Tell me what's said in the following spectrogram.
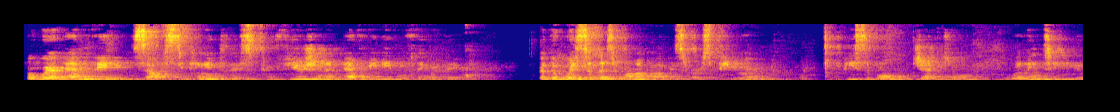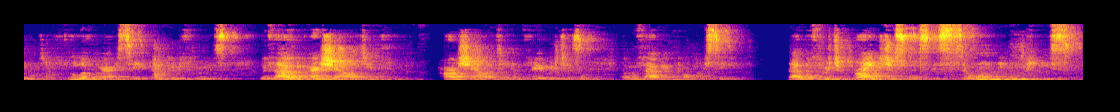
For where envy, self seeking exists, confusion and every evil thing are there. But the wisdom that's from above is first pure, peaceable, gentle willing to yield, full of mercy and good fruits, without partiality and, partiality and favoritism, and without hypocrisy. Now the fruit of righteousness is sown in peace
